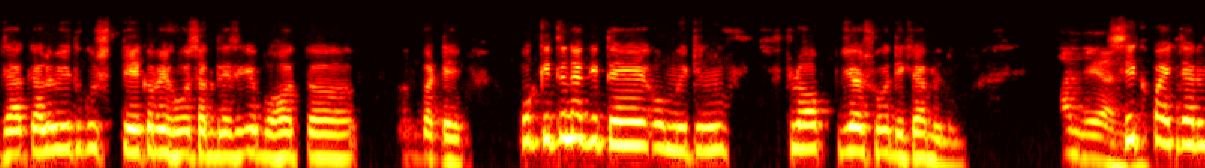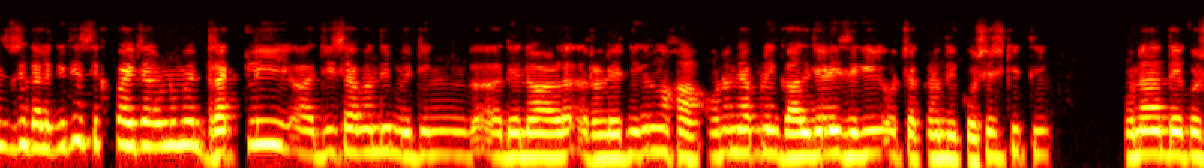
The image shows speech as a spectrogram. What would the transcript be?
ਜਾਂ ਕਹ ਲਓ ਵੀ ਇਹ ਕੁਝ ਟੇਕਅਵੇ ਹੋ ਸਕਦੇ ਸੀਗੇ ਬਹੁਤ ਵੱਡੇ, ਉਹ ਕਿਤੇ ਨਾ ਕਿਤੇ ਉਹ ਮੀਟਿੰਗ ਨੂੰ ਫਲॉप ਜਿਹਾ ਸ਼ੋਅ ਦਿਖਿਆ ਮੈਨੂੰ। ਹਾਂਜੀ ਹਾਂਜੀ। ਸਿੱਖ ਭਾਈਚਾਰੇ ਦੀ ਤੁਸੀਂ ਗੱਲ ਕੀਤੀ ਸਿੱਖ ਭਾਈਚਾਰੇ ਨੂੰ ਮੈਂ ਡਾਇਰੈਕਟਲੀ G7 ਦੀ ਮੀਟਿੰਗ ਦੇ ਨਾਲ ਰਿਲੇਟ ਨਹੀਂ ਕਰੂੰਗਾ। ਹਾਂ ਉਹਨਾਂ ਨੇ ਆਪਣੀ ਗੱਲ ਜਿਹੜੀ ਸੀਗੀ ਉਹ ਚੱਕਣ ਦੀ ਕੋਸ਼ਿਸ਼ ਕੀਤੀ। ਉਹਨਾਂ ਦੇ ਕੁਝ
